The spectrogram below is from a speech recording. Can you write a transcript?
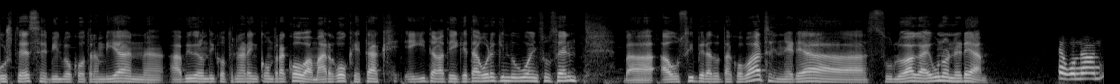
ustez, Bilboko tranbian abidor hondiko trenaren kontrako, ba, margoketak egitagatik eta gurekin dugu hain zuzen, ba, hauzi beratutako bat, nerea zuloaga, egunon nerea? Egunon.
